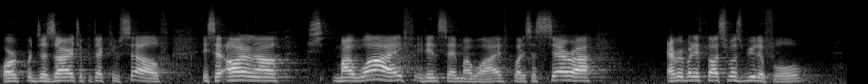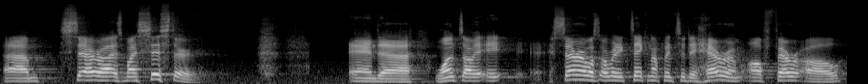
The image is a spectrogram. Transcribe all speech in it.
or a desire to protect himself. He said, Oh, no, no, my wife, he didn't say my wife, but he said, Sarah, everybody thought she was beautiful. Um, Sarah is my sister. and uh, one time, it, Sarah was already taken up into the harem of Pharaoh.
